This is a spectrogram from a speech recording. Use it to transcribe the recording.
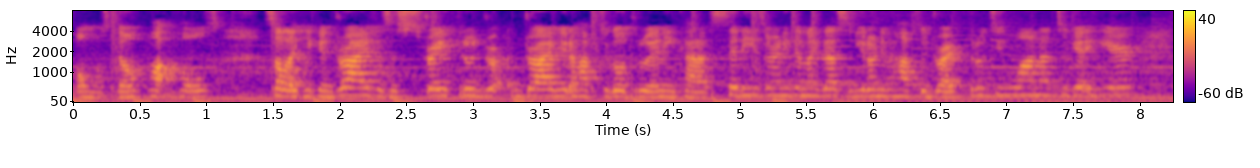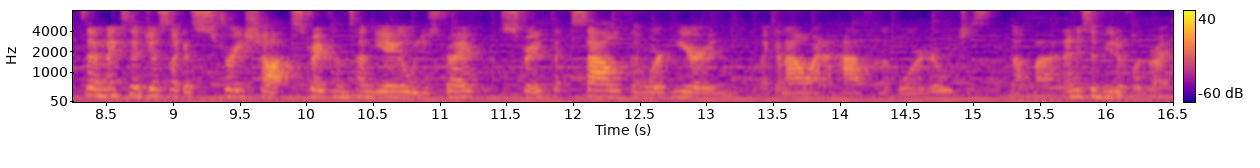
almost no potholes so like you can drive. It's a straight through dr drive. You don't have to go through any kind of cities or anything like that. So you don't even have to drive through Tijuana to get here. So it makes it just like a straight shot straight from San Diego. We just drive straight south and we're here in like an hour and a half from the border which is not bad. And it's a beautiful drive.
